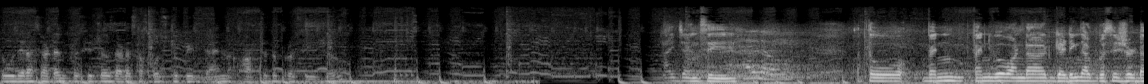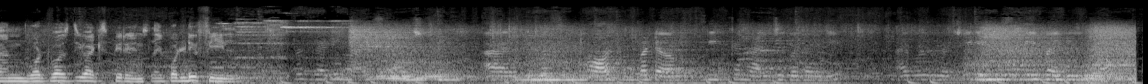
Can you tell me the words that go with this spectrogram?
So there are certain procedures that are supposed to be done after the procedure. Hi Jansi. Hello. So when when you were under getting that procedure done, what was your experience? Like what did you feel? It was very nice actually. And it was hot, but um, we can manageable only. I was actually getting sleep by doing that.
